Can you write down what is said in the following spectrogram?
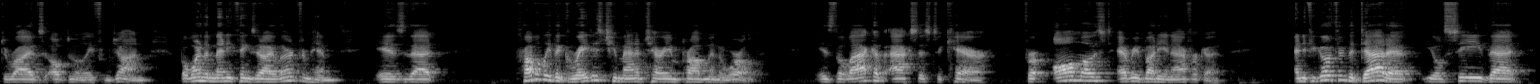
derives ultimately from John. But one of the many things that I learned from him is that probably the greatest humanitarian problem in the world is the lack of access to care for almost everybody in Africa. And if you go through the data, you'll see that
